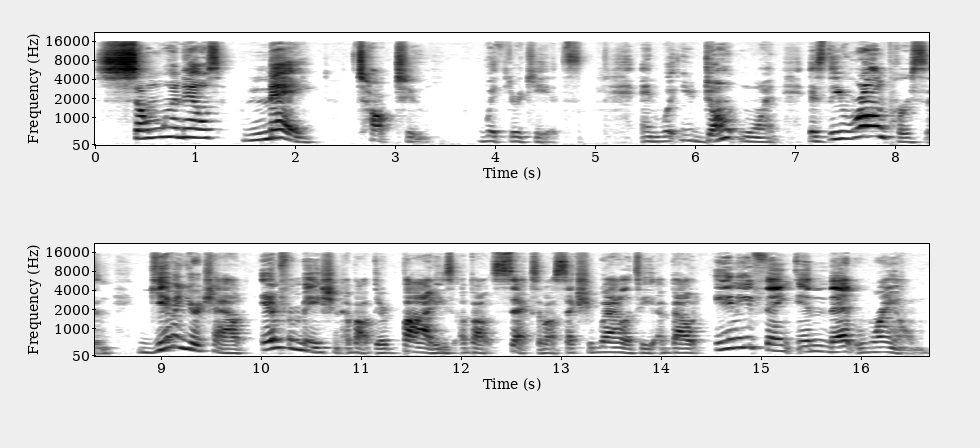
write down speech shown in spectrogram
someone else may talk to with your kids. And what you don't want is the wrong person giving your child information about their bodies, about sex, about sexuality, about anything in that realm.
